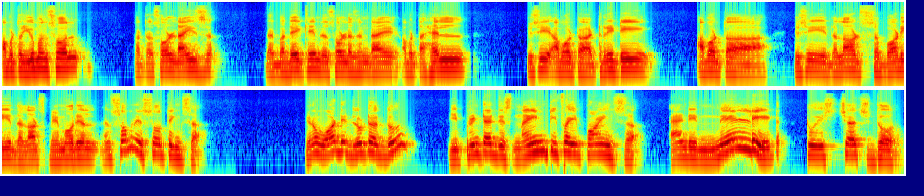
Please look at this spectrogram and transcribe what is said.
about the human soul, that the soul dies, that, but they claim the soul doesn't die, about the hell, you see, about uh, Trinity, about the, you see, the Lord's body, the Lord's memorial, and so many so things. You know what did Luther do? He printed this 95 points uh, and he nailed it to his church door.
